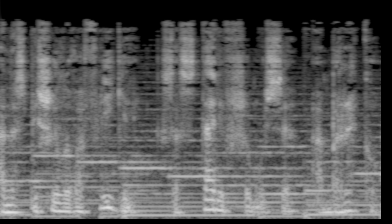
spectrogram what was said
Она спешила во флигель к состарившемуся Абреку.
